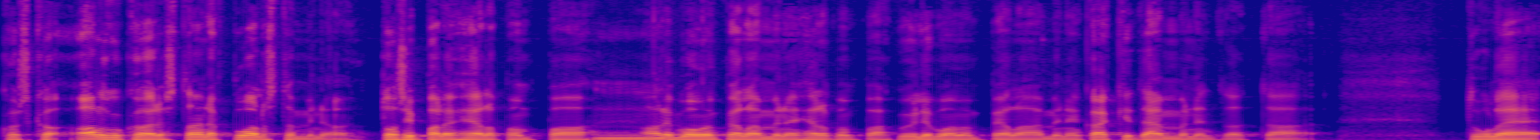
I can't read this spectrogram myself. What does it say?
koska alkukaudesta aina puolustaminen on tosi paljon helpompaa, mm. alivoiman pelaaminen on helpompaa kuin ylivoiman pelaaminen, kaikki tämmöinen tota, tulee,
